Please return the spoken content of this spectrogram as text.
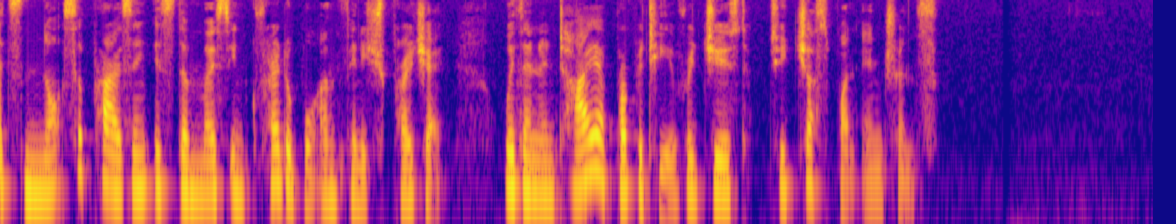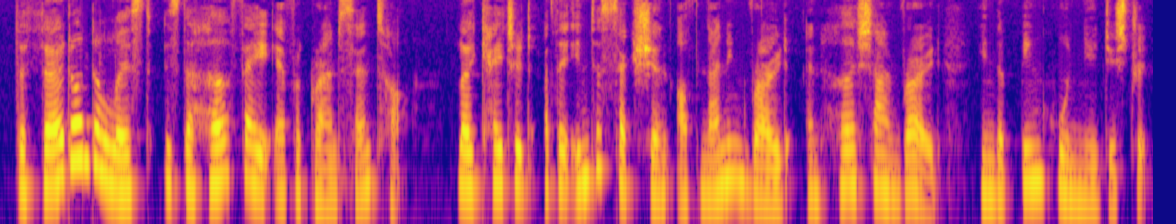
it's not surprising it's the most incredible unfinished project, with an entire property reduced to just one entrance. The third on the list is the Hefei Evergrande Center, located at the intersection of Nanning Road and Heshan Road in the Binhu New District.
